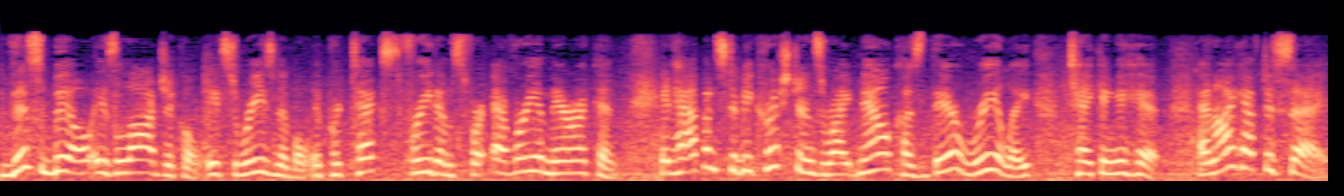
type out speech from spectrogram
This bill is logical. It's reasonable. It protects freedoms for every American. It happens to be Christians right now because they're really taking a hit. And I have to say,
